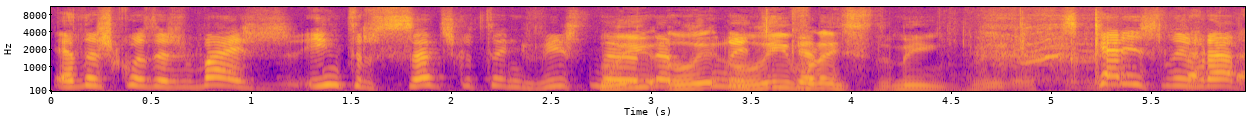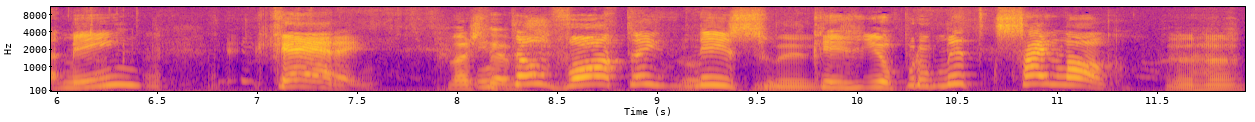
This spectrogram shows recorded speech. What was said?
é das coisas mais interessantes que eu tenho visto na, li, na política. Livrem-se de mim. Se querem se livrar de mim, querem. Mas então temos... votem nisso, que eu prometo que sai logo. Uhum.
